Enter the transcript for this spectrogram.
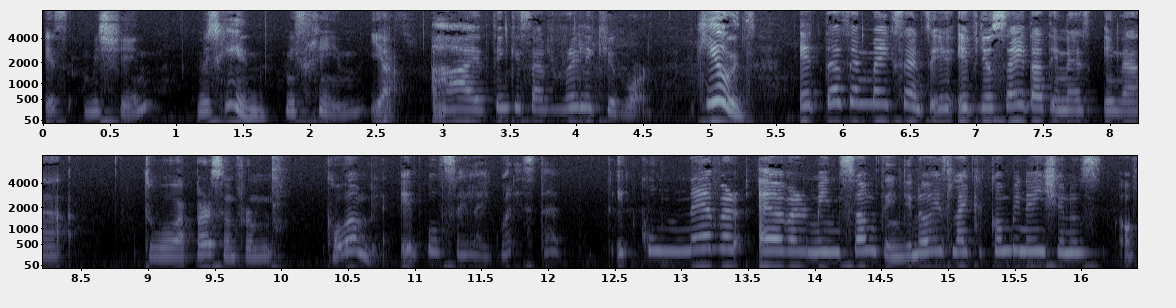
Is misschien. Misschien. Misschien. Yeah, um, I think it's a really cute word. Cute. It doesn't make sense if you say that in a in a to a person from Colombia. It will say like, "What is that?" It could never ever mean something. You know, it's like a combination of, of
